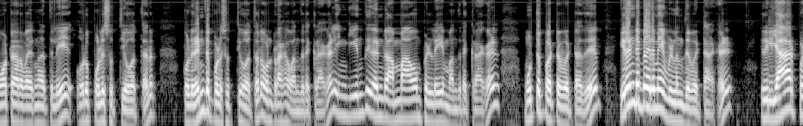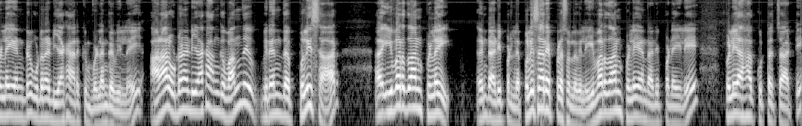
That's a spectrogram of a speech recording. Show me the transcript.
மோட்டார் வாகனத்திலே ஒரு போலீஸ் உத்தியோகத்தர் பொழு ரெண்டு போலீஸ் ஒருத்தர் ஒன்றாக வந்திருக்கிறார்கள். இங்கிருந்து ரெண்டு அம்மாவும் பிள்ளையும் வந்திருக்கிறார்கள். முட்டுப்பட்டு விட்டது. இரண்டு பேருமே விழுந்து விட்டார்கள். இதில் யார் பிள்ளை என்று உடனடியாக யாருக்கும் விளங்கவில்லை. ஆனால் உடனடியாக அங்கு வந்து விரைந்த போலீசார் இவர்தான் பிழை என்ற அடிப்படையில் போலீசாரை பிழை சொல்லவில்லை இவர்தான் பிழை என்ற அடிப்படையிலே பிழையாக குற்றச்சாட்டி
